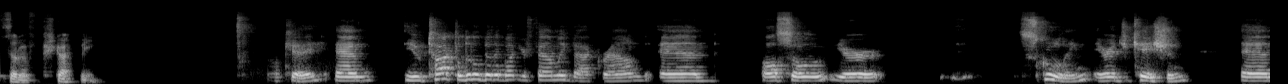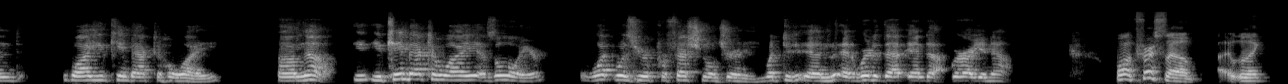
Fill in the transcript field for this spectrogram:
sort of struck me. Okay and you talked a little bit about your family background and also your schooling, your education, and why you came back to Hawaii. Um, now, you, you, came back to Hawaii as a lawyer. What was your professional journey? What did and and where did that end up? Where are you now? Well, first, uh, like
